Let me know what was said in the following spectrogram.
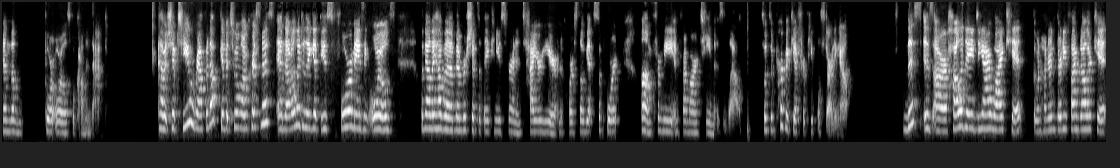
and the four oils will come in that. Have it shipped to you, wrap it up, give it to them on Christmas, and not only do they get these four amazing oils, but now they have a membership that they can use for an entire year. And of course, they'll get support um, from me and from our team as well. So it's a perfect gift for people starting out. This is our holiday DIY kit, the $135 kit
